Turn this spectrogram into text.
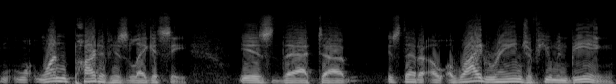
w- one part of his legacy is that uh, is that a, a wide range of human being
